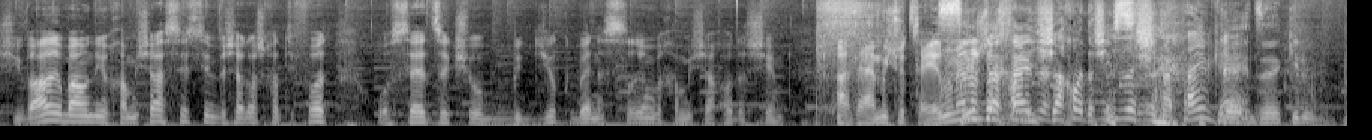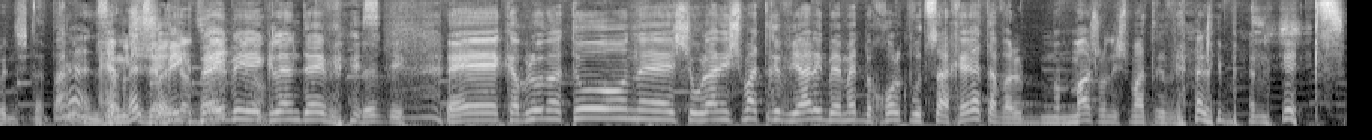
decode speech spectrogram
7 ריבאונדים, 5 אסיסטים ו-3 חטיפות, הוא עושה את זה כשהוא בדיוק בן 25 חודשים. אז היה מישהו צעיר ממנו שעשה את זה? 25 חודשים זה שנתיים, זה כאילו בין שנתיים. כן, זה- big baby ממנו. גלן דייוויס. אה, קבלו נתון אה, שאולי נשמע טריוויאלי באמת בכל קבוצה אחרת, אבל ממש לא נשמע טריוויאלי בניקס.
